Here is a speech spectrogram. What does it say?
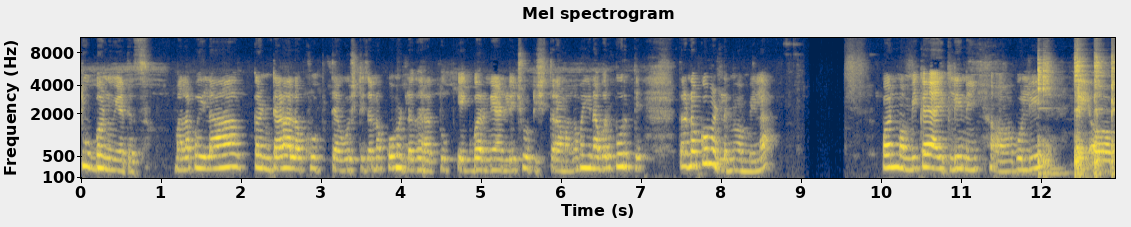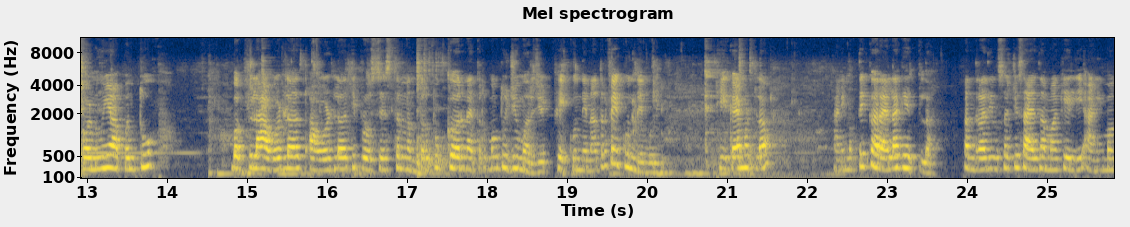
तूप बनवूया त्याचं मला पहिला कंटाळा आला खूप त्या गोष्टीचा. नको म्हटलं घरात तूप. एक बरणी आणली छोटीशी तर आम्हाला महिनाभर पुरते. तर नको म्हटलं मी मम्मीला. पण मम्मी काय ऐकली नाही. बोलली बनवूया आपण तूप. बघ तुला आवडलं आवडलं ती प्रोसेस तर नंतर तू कर नाही तर मग तुझी मर्जी. फेकून देणार तर फेकून दे बोलली. ठीक आहे म्हटलं. आणि मग ते करायला घेतलं. पंधरा दिवसाची साय जमा केली आणि मग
